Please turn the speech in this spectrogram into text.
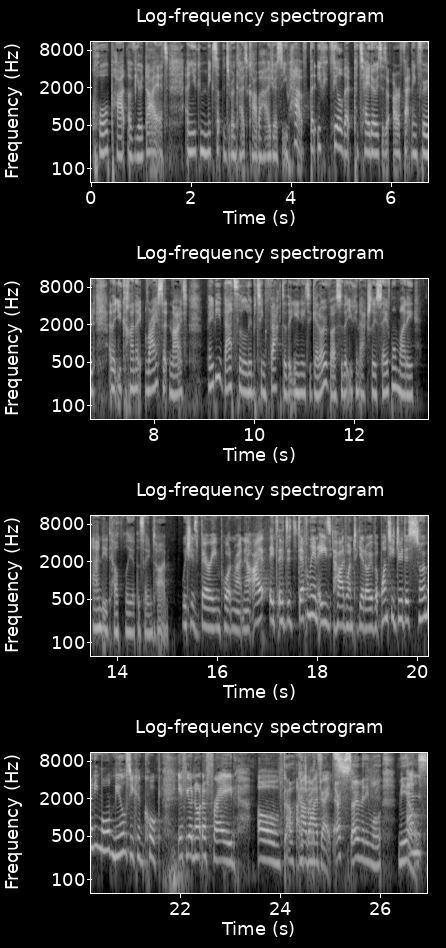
core part of your diet and you can mix up the different kinds of carbohydrates that you have. But if you feel that potatoes is- are a fattening food and that you can't eat rice at night, maybe that's the limiting factor that you need to get over so that you can actually save more money and eat healthily at the same time. which is very important right now. I it's, it's it's definitely an easy hard one to get over. Once you do, there's so many more meals you can cook if you're not afraid of carbohydrates. There are so many more meals.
